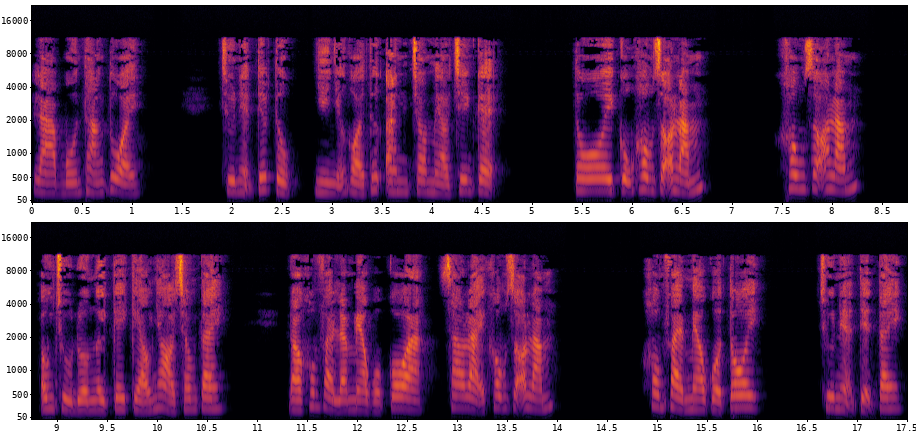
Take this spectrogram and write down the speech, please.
là 4 tháng tuổi. Chu Niệm tiếp tục nhìn những gói thức ăn cho mèo trên kệ. Tôi cũng không rõ lắm. Không rõ lắm. Ông chủ đùa người cây kéo nhỏ trong tay. Đó không phải là mèo của cô à, sao lại không rõ lắm? Không phải mèo của tôi. Chu Niệm tiện tay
